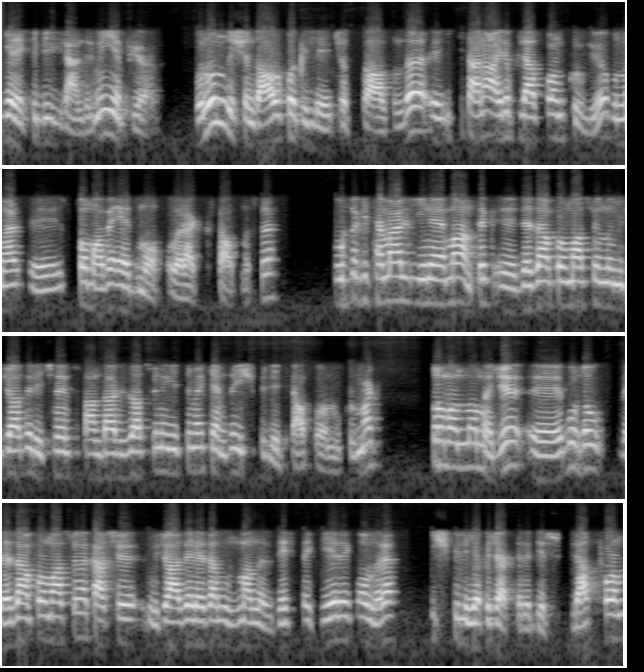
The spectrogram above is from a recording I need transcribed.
gerekli bilgilendirmeyi yapıyor. Bunun dışında Avrupa Birliği çatısı altında e, iki tane ayrı platform kuruluyor. Bunlar e, SOMA ve EDMO olarak kısaltması. Buradaki temel yine mantık e, dezenformasyonla mücadele için hem standartizasyonu getirmek hem de işbirliği platformu kurmak. SOMA'nın amacı e, burada dezenformasyona karşı mücadele eden uzmanları destekleyerek onlara işbirliği yapacakları bir platform,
